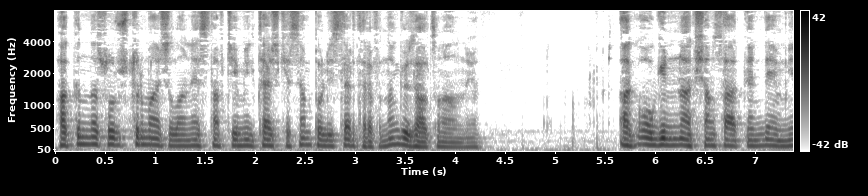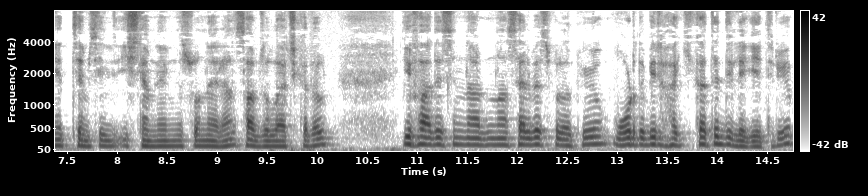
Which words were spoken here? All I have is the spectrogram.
hakkında soruşturma açılan esnaf Cemil Taşkesen polisler tarafından gözaltına alınıyor. O günün akşam saatlerinde emniyet temsil işlemlerinde sona eren savcılığa çıkarılıp ifadesinin ardından serbest bırakıyor. Orada bir hakikati dile getiriyor.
